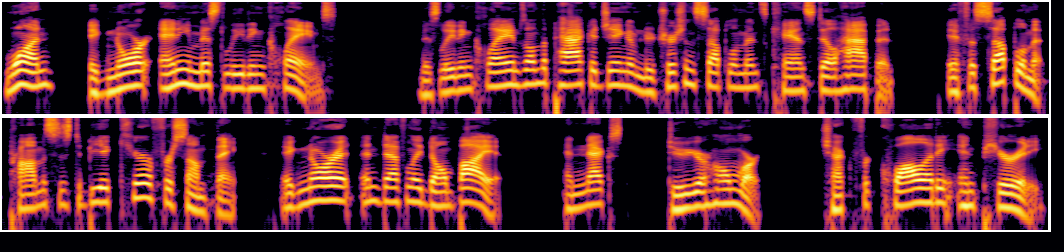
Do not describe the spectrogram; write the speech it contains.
One, ignore any misleading claims. Misleading claims on the packaging of nutrition supplements can still happen. If a supplement promises to be a cure for something, ignore it and definitely don't buy it. And next, do your homework. Check for quality and purity.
